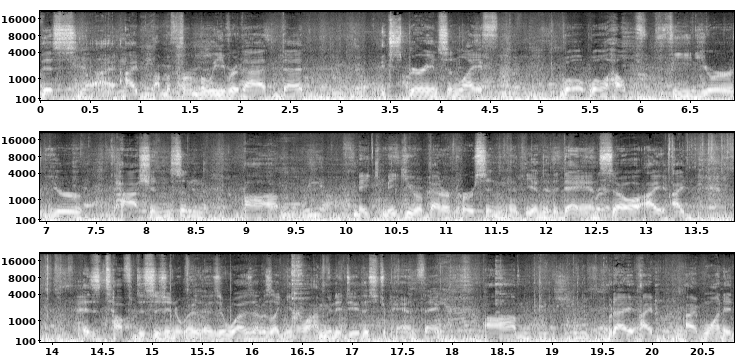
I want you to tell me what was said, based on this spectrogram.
this I, I, I'm a firm believer that that experience in life will will help feed your your passions and um, make make you a better person at the end of the day. And so I, I as tough a decision as it was, I was like, you know what, I'm going to do this Japan thing. Um, but I, I, I wanted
